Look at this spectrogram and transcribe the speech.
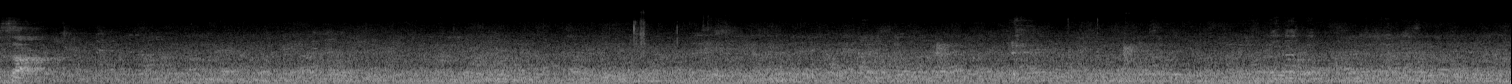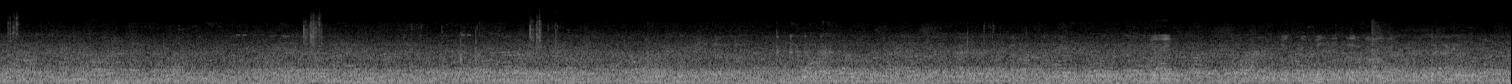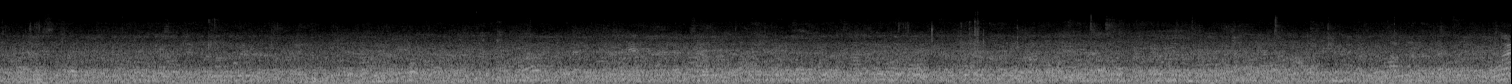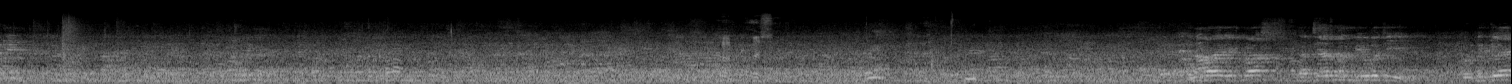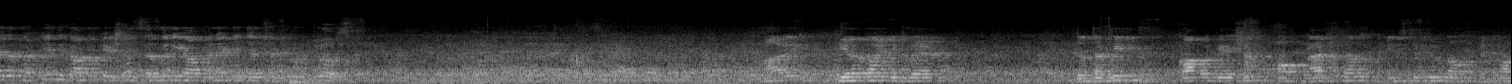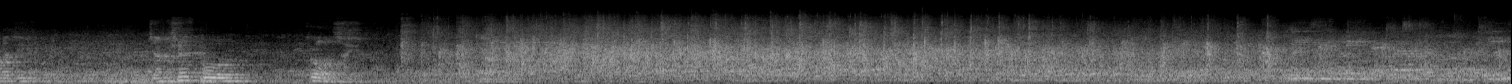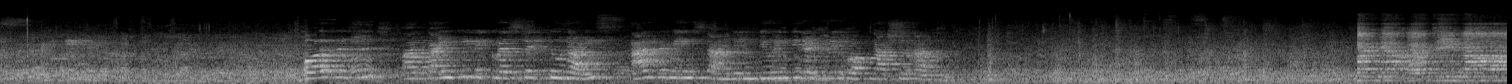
Muy bien. Prasad. to declare the 13th convocation ceremony of NIT Jamshedpur closed. I hereby declare the 13th convocation of National Institute of Technology, Jamshedpur closed. are kindly requested to rise and remain standing during the rendering of national anthem. Anna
